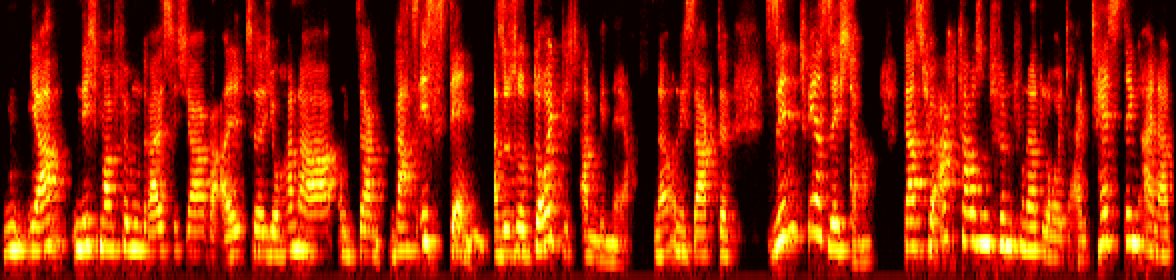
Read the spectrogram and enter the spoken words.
ja, nicht mal 35 Jahre alte Johanna und sagen, was ist denn? Also so deutlich angenervt. Ne? Und ich sagte, sind wir sicher, dass für 8500 Leute ein Testing einer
